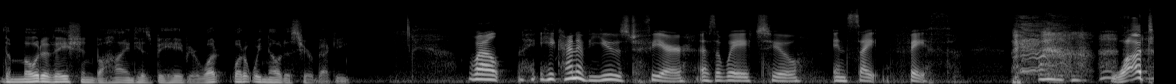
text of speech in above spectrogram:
the motivation behind his behavior? What, what do we notice here, Becky? Well, he kind of used fear as a way to incite faith. what?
